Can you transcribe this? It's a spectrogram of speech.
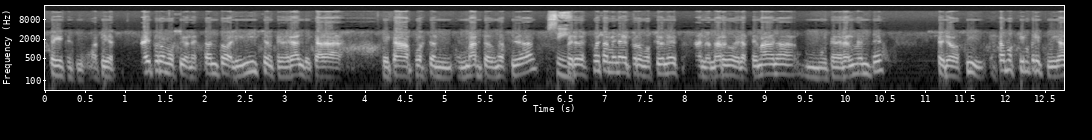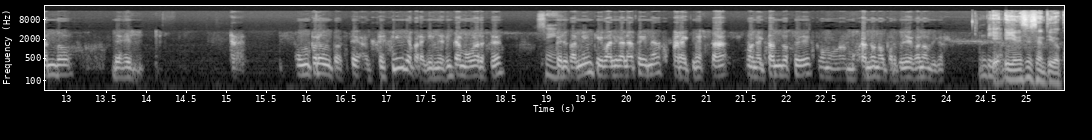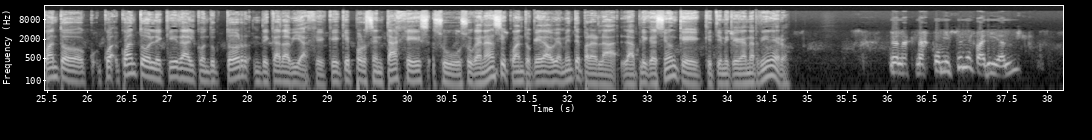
Sí, sí, sí, así es. Hay promociones, tanto al inicio en general de cada de cada puesta en, en marcha de una ciudad, Sí. pero después también hay promociones a lo largo de la semana, muy generalmente. Pero sí, estamos siempre cuidando desde un producto que esté accesible para quien necesita moverse, Sí. pero también que valga la pena para quien está conectándose como buscando una oportunidad económica. Bien. Y, y en ese sentido, ¿cuánto, cu- ¿cuánto le queda al conductor de cada viaje? ¿Qué, qué porcentaje es su, su ganancia y cuánto queda, obviamente, para la, la aplicación que, que tiene que ganar dinero? Pero las, las comisiones varían,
